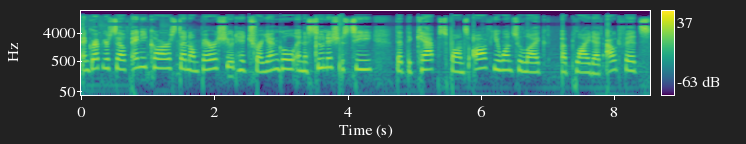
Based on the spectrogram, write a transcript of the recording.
and grab yourself any car, stand on parachute, hit triangle and as soon as you see that the cap spawns off, you want to like apply that outfit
